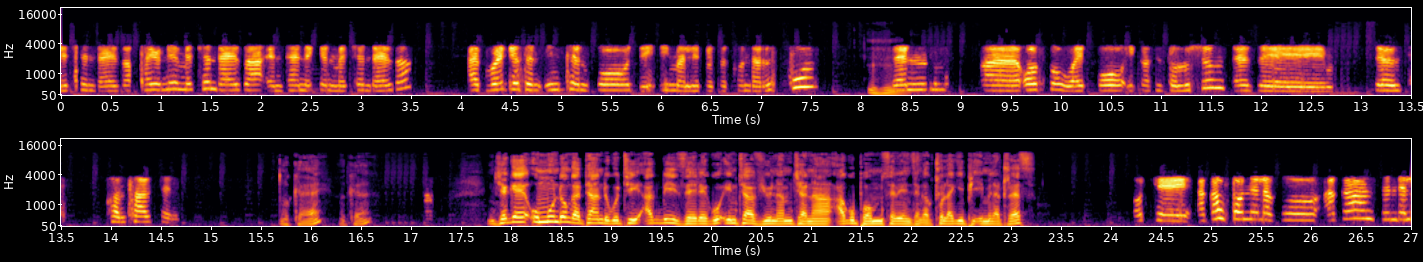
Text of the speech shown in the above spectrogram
merchandiser, Pioneer merchandiser and Heineken merchandiser. I've worked as an intern for the Malepe Secondary School. Then I also worked for Ikasi Solutions as a sales consultant. okay okay njeke umuntu ongathanda ukuthi akubizele ku-interview namjana akupho umsebenzi angakuthola kiphi email address Okay, I can phone ko I can send an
